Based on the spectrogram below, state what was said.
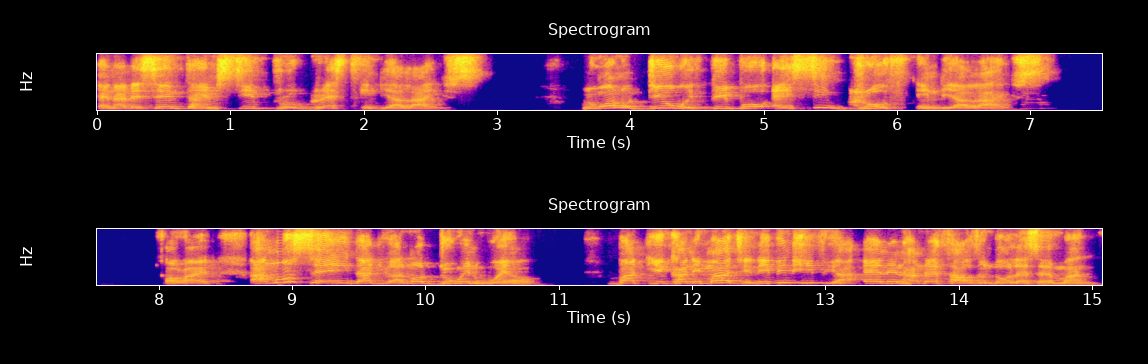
and at the same time see progress in their lives. We want to deal with people and see growth in their lives. All right. I'm not saying that you are not doing well, but you can imagine, even if you are earning $100,000 a month,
